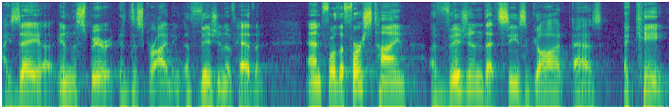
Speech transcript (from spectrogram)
Isaiah, in the spirit, is describing a vision of heaven. And for the first time, a vision that sees God as a king,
